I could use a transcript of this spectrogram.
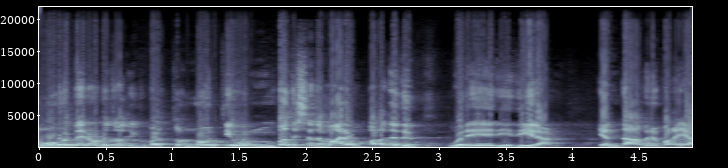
നൂറ് പേരോട് ചോദിക്കുമ്പോൾ തൊണ്ണൂറ്റി ഒൻപത് ശതമാനവും പറഞ്ഞത് ഒരേ രീതിയിലാണ്. എന്താ അവർ പറയാ?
